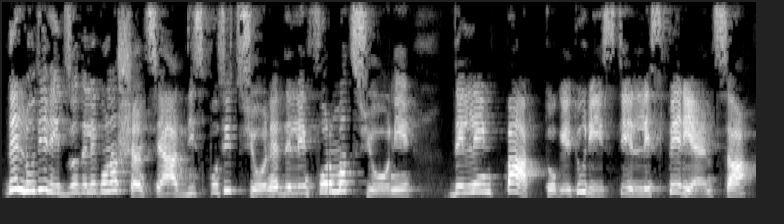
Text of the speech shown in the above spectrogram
dell'utilizzo delle conoscenze a disposizione delle informazioni dell'impatto che i turisti e l'esperienza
